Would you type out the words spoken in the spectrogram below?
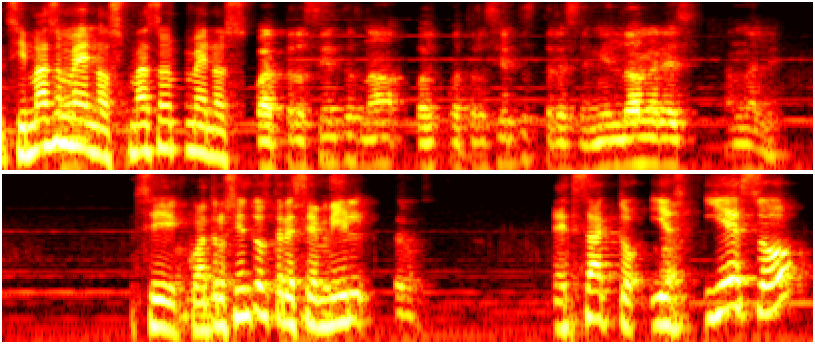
Sí, más o menos, más o menos. 400, no, 413 mil dólares, ándale. Sí, 413 mil. Exacto. Y, y eso,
